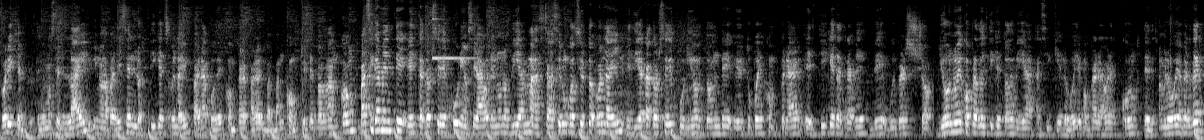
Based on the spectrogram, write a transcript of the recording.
Por ejemplo, tenemos el live y nos aparecen los tickets online para poder comprar para el Bang Con. ¿Qué es el Con? Básicamente el 14 de junio, o sea ahora en unos días más, se va a hacer un concierto online el día 14 de junio donde eh, tú puedes comprar el ticket a través de Weaver's Shop. Yo no he comprado el ticket todavía, así que lo voy a comprar ahora con ustedes. No me lo voy a perder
